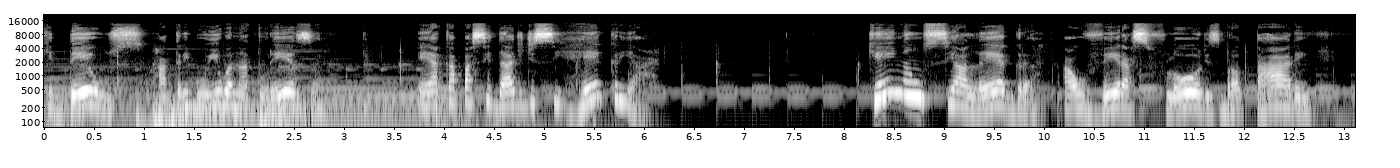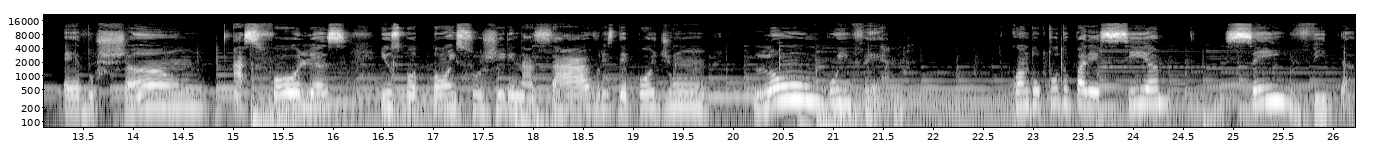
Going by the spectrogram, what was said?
que Deus atribuiu à natureza é a capacidade de se recriar. Quem não se alegra ao ver as flores brotarem é, do chão, as folhas e os botões surgirem nas árvores depois de um longo inverno, quando tudo parecia sem vida.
